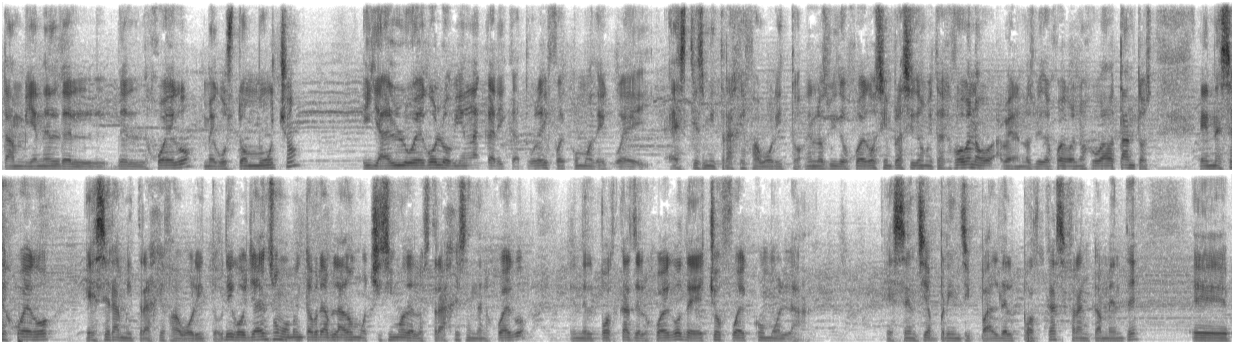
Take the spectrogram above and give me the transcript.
también el del, del juego. Me gustó mucho. Y ya luego lo vi en la caricatura y fue como de, güey, es que es mi traje favorito. En los videojuegos siempre ha sido mi traje favorito. Bueno, a ver, en los videojuegos no he jugado tantos. En ese juego ese era mi traje favorito. Digo, ya en su momento habré hablado muchísimo de los trajes en el juego, en el podcast del juego. De hecho, fue como la esencia principal del podcast, francamente. Eh,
